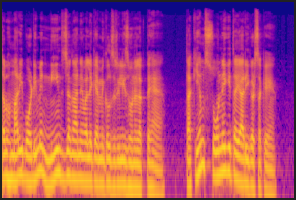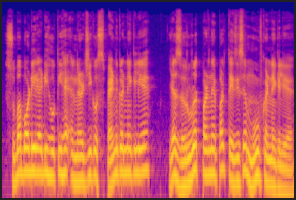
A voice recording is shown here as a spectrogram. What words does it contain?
तब हमारी बॉडी में नींद जगाने वाले केमिकल्स रिलीज़ होने लगते हैं, ताकि हम सोने की तैयारी कर सकें। सुबह बॉडी रेडी होती है एनर्जी को स्पेंड करने के लिए या ज़रूरत पड़ने पर तेज़ी से मूव करने के लिए।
